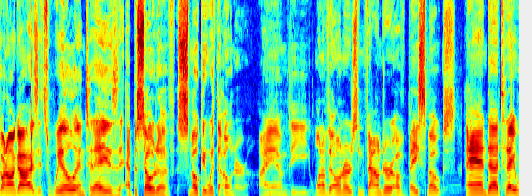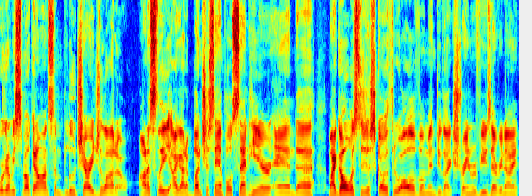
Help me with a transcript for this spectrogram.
going on, guys? It's Will, and today is the episode of Smoking with the Owner. I am the one of the owners and founder of Bay Smokes, and uh, today we're gonna be smoking on some blue cherry gelato. Honestly, I got a bunch of samples sent here, and uh, my goal was to just go through all of them and do like strain reviews every night.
